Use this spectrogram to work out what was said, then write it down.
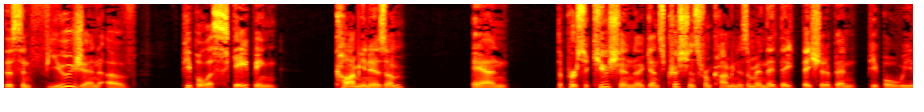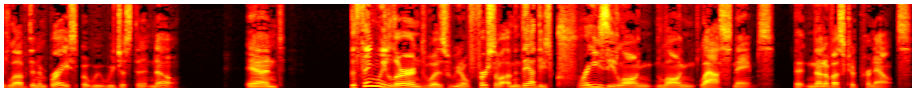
this infusion of people escaping communism and the persecution against Christians from communism, and they, they, they should have been people we loved and embraced, but we, we just didn't know. And the thing we learned was, you know, first of all, I mean, they had these crazy long, long last names that none of us could pronounce.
